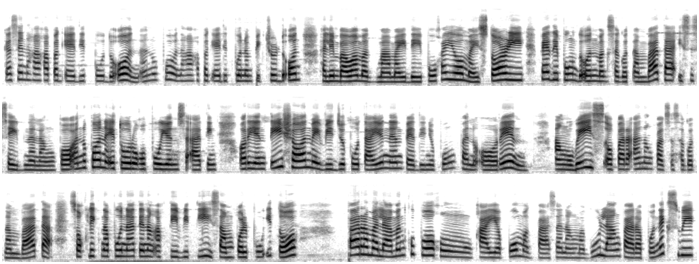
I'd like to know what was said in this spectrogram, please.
kasi nakakapag-edit po doon. Ano po, nakakapag-edit po ng picture doon. Halimbawa, magma-my day po kayo, may story, pwede pong doon magsagot ang bata, isi-save na lang po. Ano po, naituro ko po yun sa ating orientation. May video po tayo nan, pwede nyo pong panoorin ang ways o paraan ng pagsasagot ng bata. So, click na po natin ang activity. Sample po ito para malaman ko po kung kaya po magpasa ng magulang para po next week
